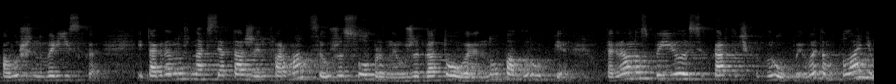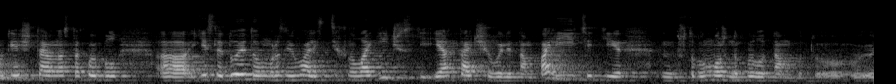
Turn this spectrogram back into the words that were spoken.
повышенного риска. И тогда нужна вся та же информация, уже собранная, уже готовая, но по группе. Тогда у нас появилась карточка группы. И в этом плане, вот я считаю, у нас такой был, э, если до этого мы развивались технологически и оттачивали там политики, чтобы можно было там вот, э,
